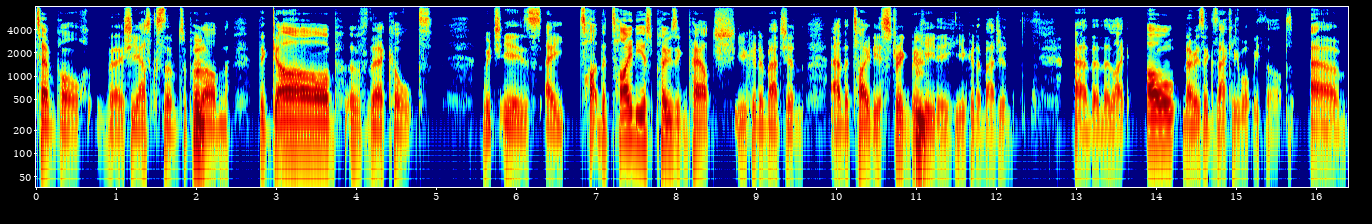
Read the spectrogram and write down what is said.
temple, uh, she asks them to put Hmm. on the garb of their cult, which is a the tiniest posing pouch you can imagine and the tiniest string Hmm. bikini you can imagine. And then they're like, "Oh no, it's exactly what we thought." Um,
